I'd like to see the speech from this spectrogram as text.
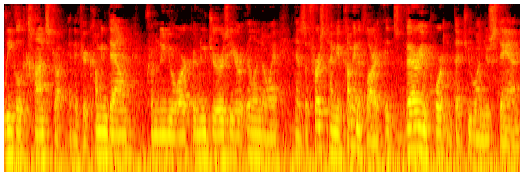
legal construct. And if you're coming down from New York or New Jersey or Illinois, and it's the first time you're coming to Florida, it's very important that you understand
